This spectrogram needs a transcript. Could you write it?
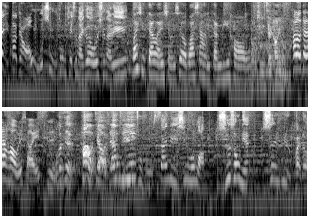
嗨，大家好，我是吴宗宪，是哪个？我是徐乃麟。我是台湾雄秀巴上单碧红。我是蔡康永。Hello，大家好，我是小 S。我们是号角响起，祝福三立新闻网十周年生日快乐！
